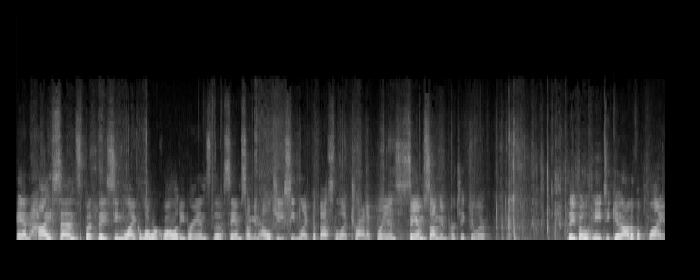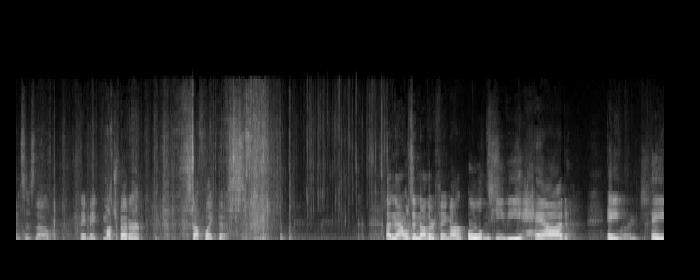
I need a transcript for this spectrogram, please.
and Hisense, but they seem like lower quality brands. The Samsung and LG seem like the best electronic brands. Samsung in particular. They both need to get out of appliances though. They make much better stuff like this. And that was another thing. Our old This TV had a Right. a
